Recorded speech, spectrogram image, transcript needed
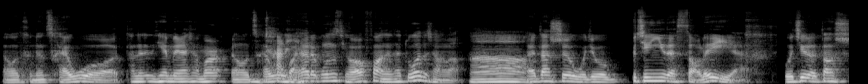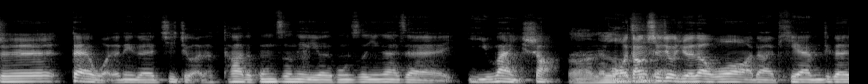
然后可能财务他那天没来上班，然后财务把他的工资条放在他桌子上了，啊。哎，当时我就不经意的扫了一眼，我记得当时带我的那个记者，他他的工资那个月的工资应该在一万以上。啊，那我当时就觉得，我的天，这个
